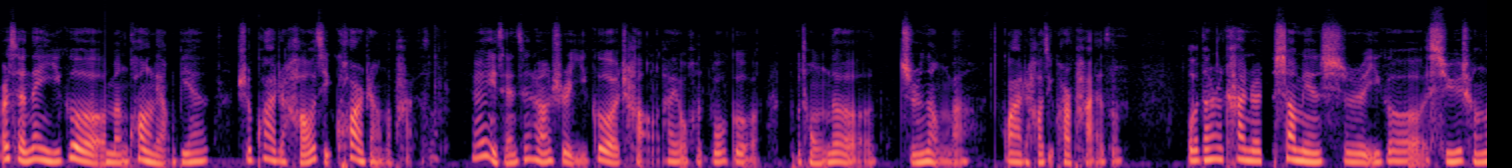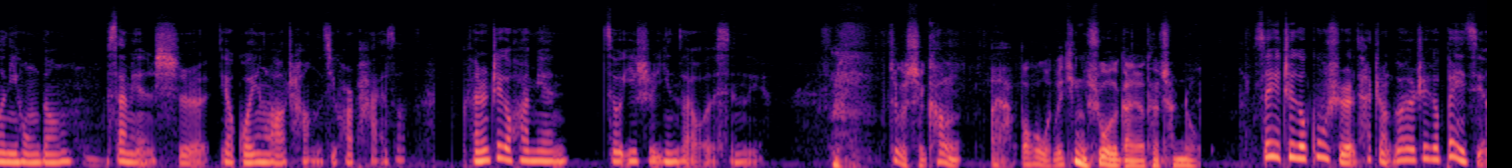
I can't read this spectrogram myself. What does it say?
而且那一个门框两边是挂着好几块这样的牌子，因为以前经常是一个厂，它有很多个不同的职能吧，挂着好几块牌子。我当时看着上面是一个洗浴城的霓虹灯，下面是一个国营老厂的几块牌子，反正这个画面就一直印在我的心里。这个谁看了？哎呀，包括我，我一听你说，我都感觉特沉重。所以这个故事，它整个的这个背景，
